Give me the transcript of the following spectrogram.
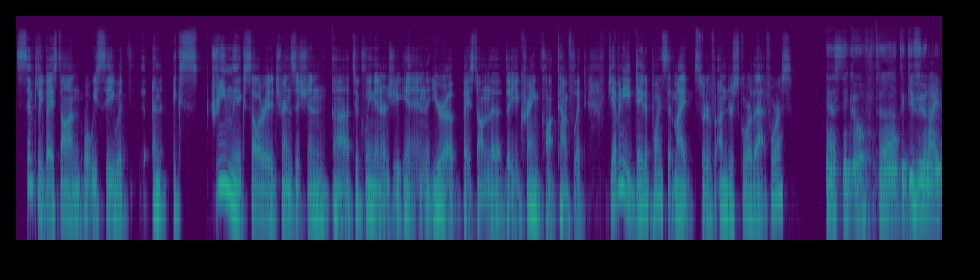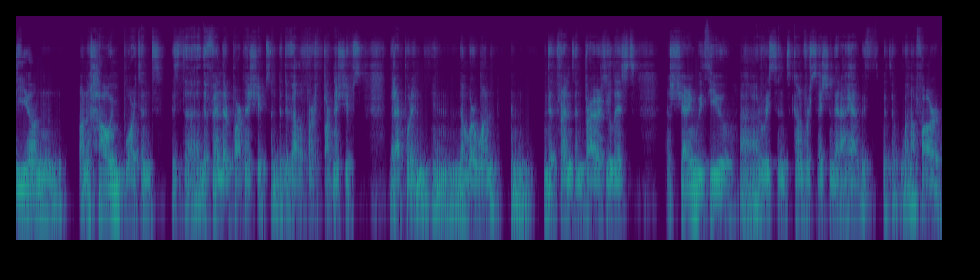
simply based on what we see with an extremely accelerated transition uh, to clean energy in Europe based on the, the Ukraine conflict. Do you have any data points that might sort of underscore that for us? Yes, Nico. To, to give you an idea on on how important is the, the vendor partnerships and the developer partnerships that I put in, in number one in, in the trends and priority lists. Sharing with you a recent conversation that I had with, with one of our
